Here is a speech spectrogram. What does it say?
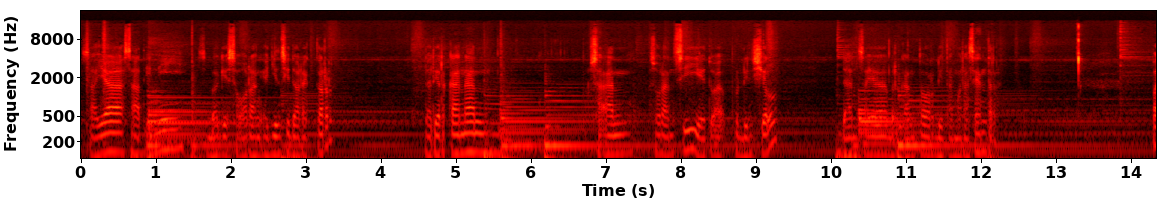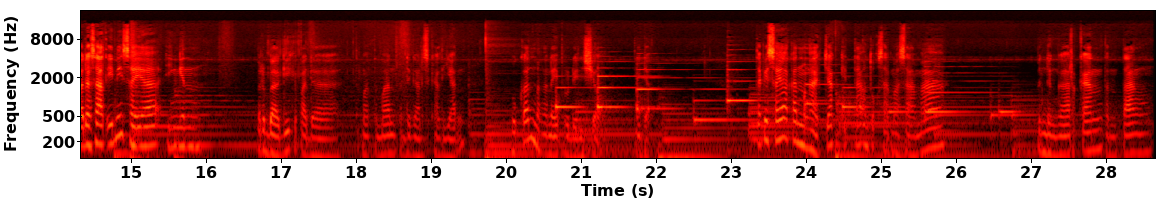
Saya saat ini sebagai seorang agency director dari rekanan perusahaan asuransi yaitu Prudential dan saya berkantor di Tamara Center. Pada saat ini saya ingin berbagi kepada teman-teman pendengar sekalian bukan mengenai prudential, tidak. Tapi saya akan mengajak kita untuk sama-sama mendengarkan tentang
